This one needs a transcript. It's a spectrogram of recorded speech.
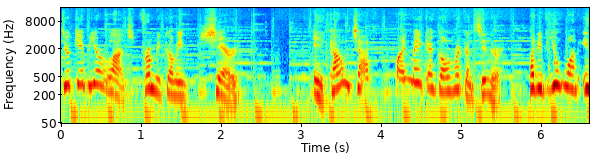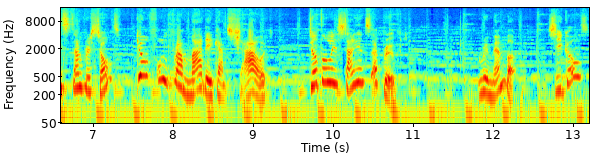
to keep your lunch from becoming shared. A calm chat might make a gull reconsider, but if you want instant results, go full dramatic and shout. Totally science approved. Remember, seagulls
